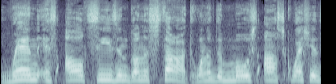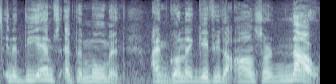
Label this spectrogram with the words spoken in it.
When is alt season gonna start? One of the most asked questions in the DMs at the moment. I'm gonna give you the answer now.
